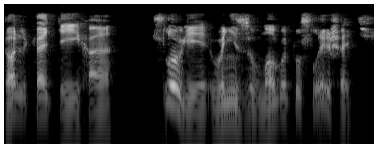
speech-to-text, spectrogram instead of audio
Только тихо. Слуги внизу могут услышать.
